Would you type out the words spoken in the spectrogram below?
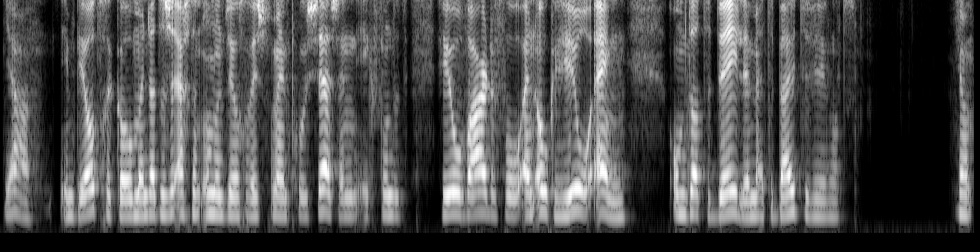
ja, in beeld gekomen. En dat is echt een onderdeel geweest van mijn proces. En ik vond het heel waardevol en ook heel eng om dat te delen met de buitenwereld. Ja,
